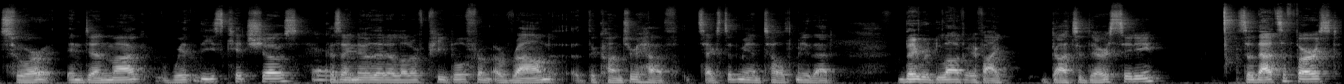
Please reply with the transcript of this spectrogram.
tour in Denmark with these kids shows because I know that a lot of people from around the country have texted me and told me that they would love if I got to their city. So that's a first.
